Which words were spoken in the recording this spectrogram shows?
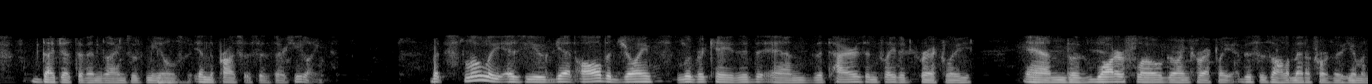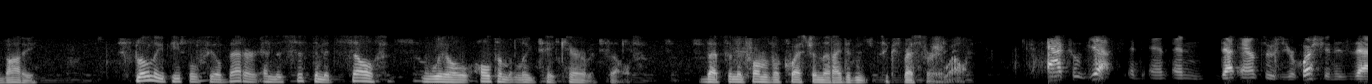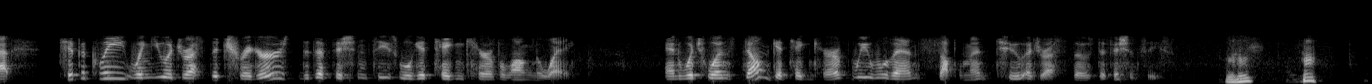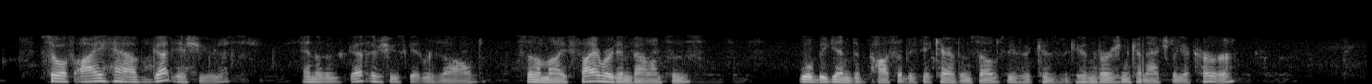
digestive enzymes with meals in the process as they're healing. But slowly, as you get all the joints lubricated and the tires inflated correctly and the water flow going correctly, this is all a metaphor for the human body slowly people feel better and the system itself will ultimately take care of itself. That's in the form of a question that I didn't express very well. Actually, yes, and, and, and that answers your question is that typically when you address the triggers, the deficiencies will get taken care of along the way. And which ones don't get taken care of, we will then supplement to address those deficiencies. hmm Hmm. So if I have gut issues and those gut issues get resolved, some of my thyroid imbalances will begin to possibly take care of themselves because the conversion can actually occur.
